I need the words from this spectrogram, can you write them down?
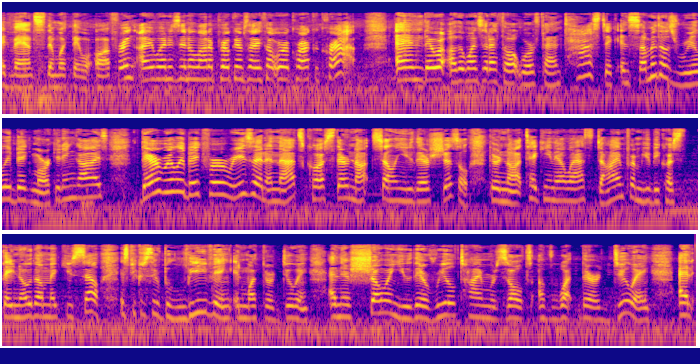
advanced than what they were offering. I went in a lot of programs that I thought were a crock of crap. And there were other ones that I thought were fantastic. And some of those really big marketing guys, they're really big for a reason. And that's because they're not selling you their shizzle. They're not taking their last dime from you because they know they'll make you sell. It's because they're believing in what they're doing and they're showing you their real-time results of what they're doing. And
